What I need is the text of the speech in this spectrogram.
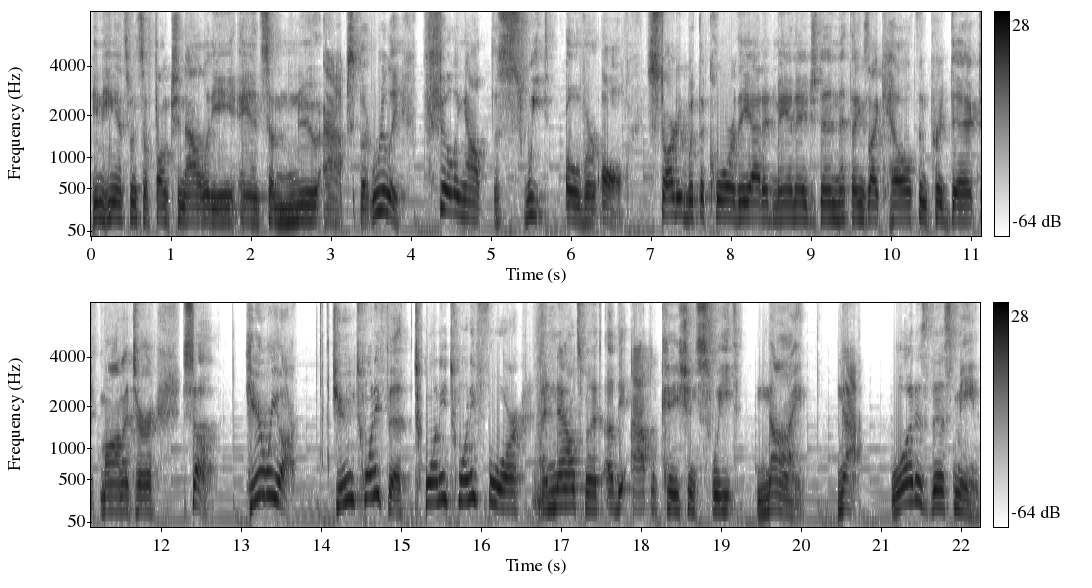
enhancements of functionality and some new apps, but really filling out the suite overall. Started with the core, they added manage, then things like health and predict, monitor. So here we are, June 25th, 2024, announcement of the application suite 9. Now, what does this mean?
